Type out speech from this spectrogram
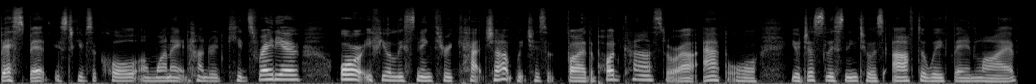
best bet is to give us a call on 1-800 Kids Radio or if you're listening through Catch Up, which is via the podcast or our app, or you're just listening to us after we've been live,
